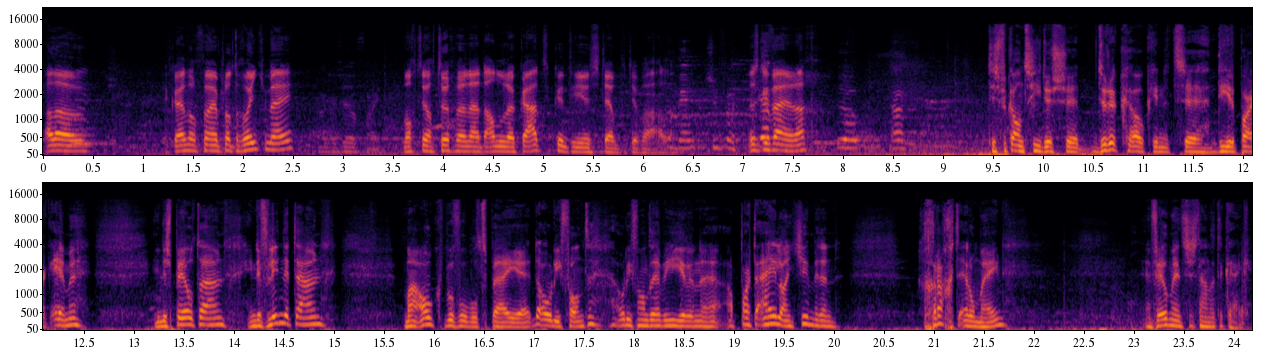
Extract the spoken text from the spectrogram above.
Hallo, ik krijg nog van een plattegrondje mee. Oh, dat is heel fijn. Mocht u nog terug willen naar de andere locatie, kunt u hier een stempeltje halen. Oké, super. Dat is een fijne dag. Ja. Het is vakantie, dus uh, druk ook in het uh, dierenpark Emmen. In de speeltuin, in de vlindertuin. Maar ook bijvoorbeeld bij uh, de olifanten. De olifanten hebben hier een apart eilandje met een gracht eromheen. En veel mensen staan er te kijken.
